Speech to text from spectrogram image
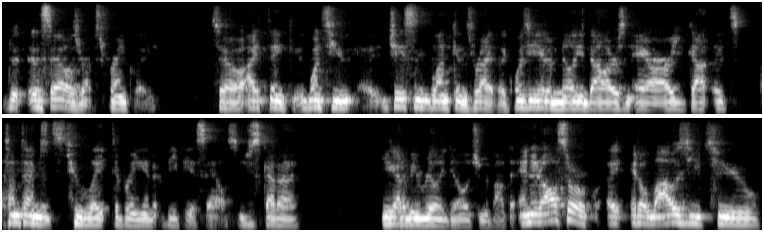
the, the sales reps, frankly. So I think once you, Jason Lemkin's right. Like once you hit a million dollars in ARR, you got it's sometimes it's too late to bring in a VP of sales. You just gotta you got to be really diligent about that. And it also it allows you to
